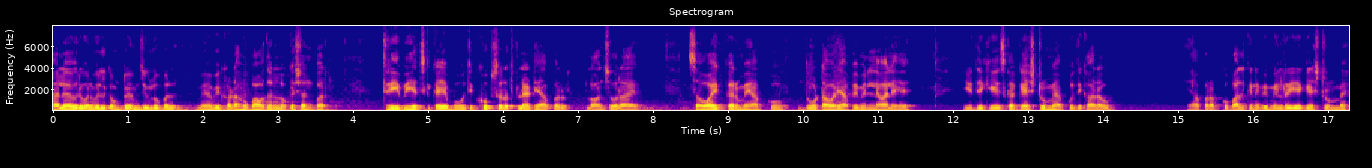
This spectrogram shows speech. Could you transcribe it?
Hello everyone welcome to MG Global मैं अभी खड़ा हूँ बावधन लोकेशन पर। थ्री बी एच का ये बहुत ही खूबसूरत फ्लैट यहाँ पर लॉन्च हो रहा है। सवा एकड़ में आपको दो टावर यहाँ पे मिलने वाले हैं। ये देखिए, इसका गेस्ट रूम मैं आपको दिखा रहा हूँ। यहाँ पर आपको बालकनी भी मिल रही है गेस्ट रूम में।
